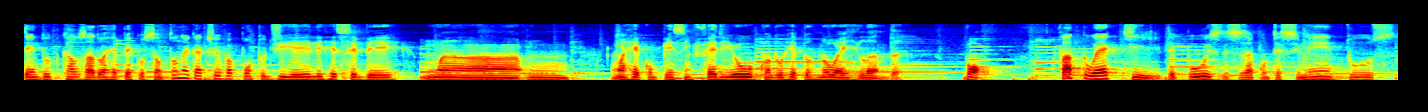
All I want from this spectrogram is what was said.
tendo causado uma repercussão tão negativa a ponto de ele receber uma, um, uma recompensa inferior quando retornou à Irlanda. Bom, fato é que depois desses acontecimentos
